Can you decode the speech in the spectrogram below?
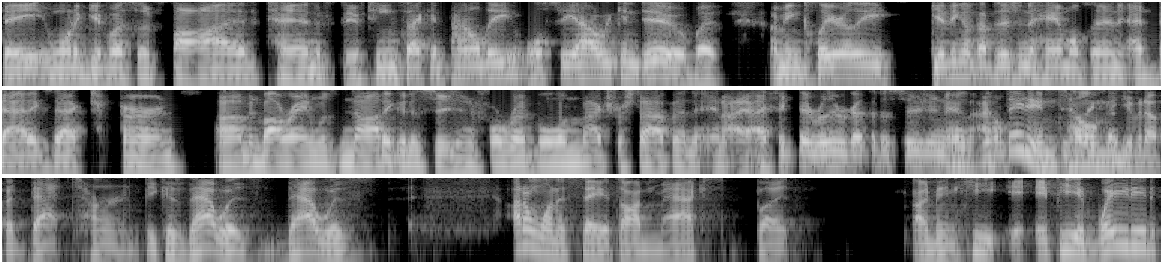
they want to give us a 5, 10, 15 second penalty, we'll see how we can do. But I mean, clearly, giving up that position to Hamilton at that exact turn um, in Bahrain was not a good decision for Red Bull and Max Verstappen, and I, I think they really regret the decision. And well, they didn't tell him to give it up at that turn because that was that was. I don't want to say it's on Max, but I mean, he if he had waited,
